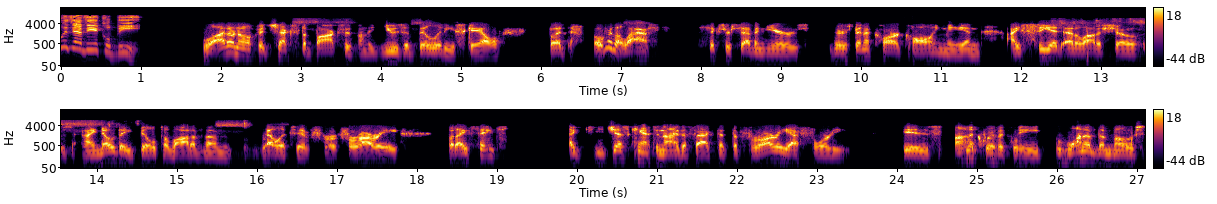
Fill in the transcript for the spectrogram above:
would that vehicle be? Well, I don't know if it checks the boxes on the usability scale, but over the last six or seven years, there's been a car calling me and I see it at a lot of shows and I know they built a lot of them relative for Ferrari, but I think I, you just can't deny the fact that the Ferrari F40 is unequivocally one of the most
